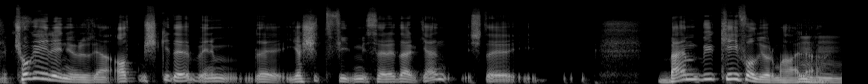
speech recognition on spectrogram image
Nefis. Çok eğleniyoruz yani 62'de benimle yaşıt filmi seyrederken işte ben büyük keyif alıyorum hala. hı.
